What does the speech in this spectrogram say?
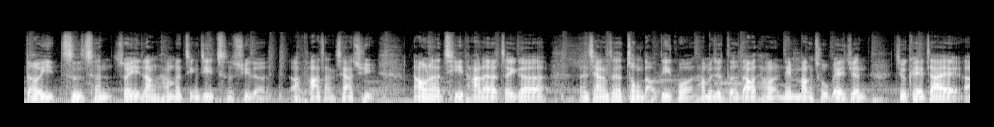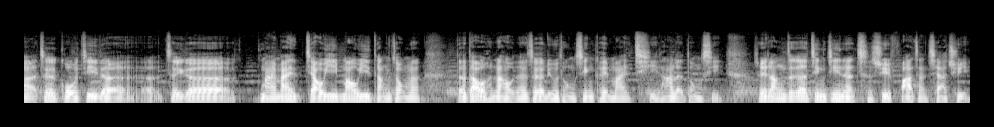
得以支撑，所以让他们经济持续的啊发展下去，然后。呢其他的这个很像这个中岛帝国，他们就得到他们联邦储备券，就可以在呃这个国际的呃这个。买卖交易贸易当中呢，得到很好的这个流通性，可以买其他的东西，所以让这个经济呢持续发展下去。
